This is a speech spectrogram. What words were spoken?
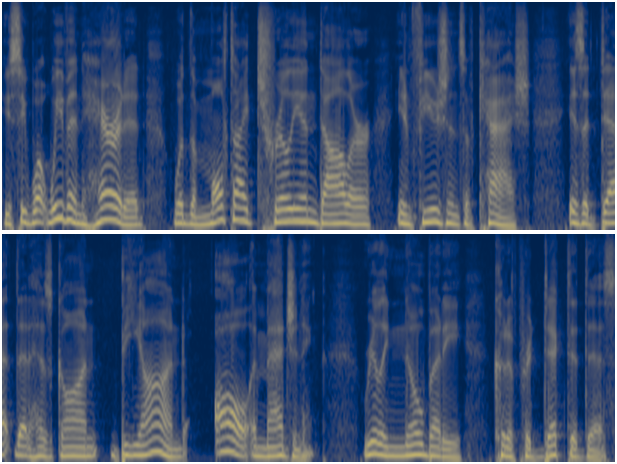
You see, what we've inherited with the multi trillion dollar infusions of cash is a debt that has gone beyond all imagining. Really, nobody could have predicted this.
